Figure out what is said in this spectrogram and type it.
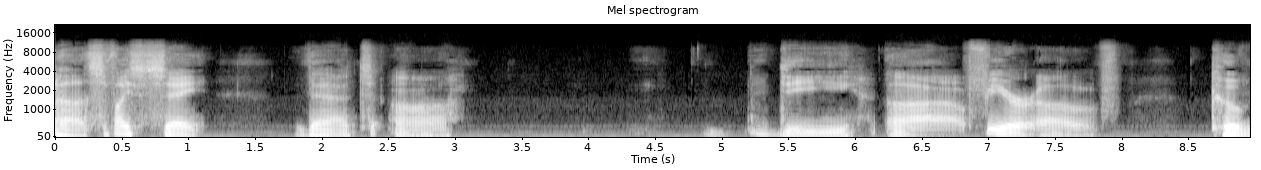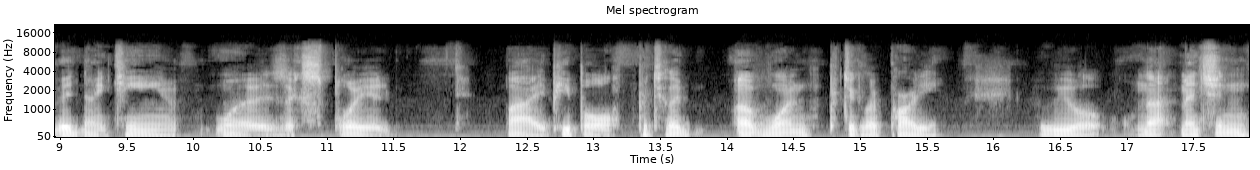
uh, suffice to say that uh, the uh, fear of COVID 19 was exploited by people, particularly of one particular party, who we will not mention,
